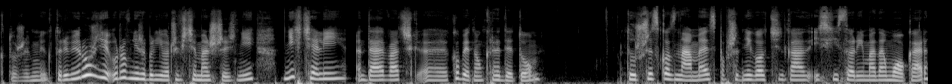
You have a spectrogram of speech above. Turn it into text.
którzy, którymi również byli oczywiście mężczyźni, nie chcieli dawać e, kobietom kredytu. To już wszystko znamy z poprzedniego odcinka i z historii Madame Walker,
